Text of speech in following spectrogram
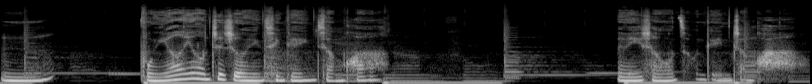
嗯，不要用这种语气跟你讲话。那你想我怎么跟你讲话？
